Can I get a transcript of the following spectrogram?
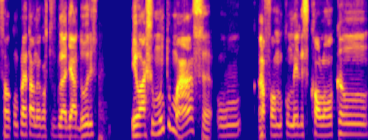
só completar o negócio dos gladiadores. Eu acho muito massa o, a forma como eles colocam.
